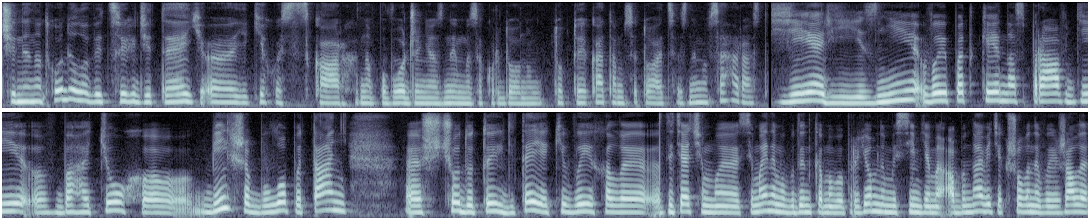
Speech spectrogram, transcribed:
Чи не надходило від цих дітей е, якихось скарг на поводження з ними за кордоном? Тобто, яка там ситуація? З ними все гаразд? Є різні випадки. Насправді в багатьох е, більше було питань. Е, Щодо тих дітей, які виїхали з дитячими сімейними будинками або прийомними сім'ями, або навіть якщо вони виїжджали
